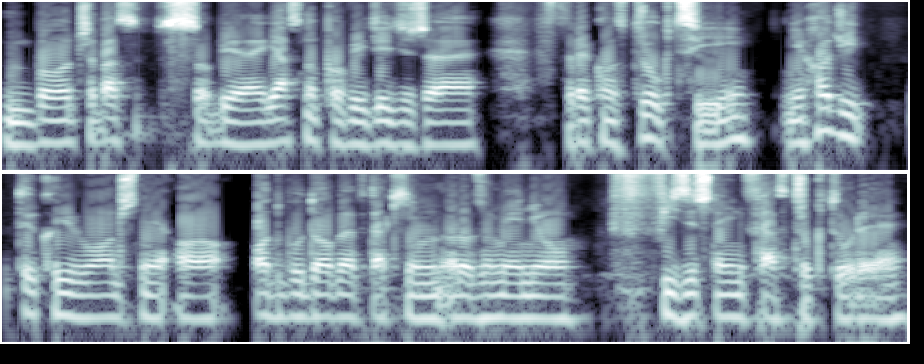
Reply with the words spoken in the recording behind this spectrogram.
bo trzeba sobie jasno powiedzieć, że w rekonstrukcji nie chodzi tylko i wyłącznie o odbudowę w takim rozumieniu fizycznej infrastruktury,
